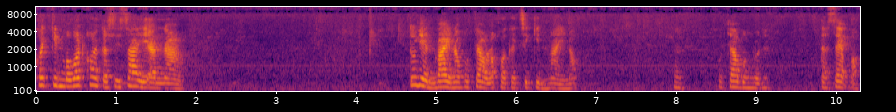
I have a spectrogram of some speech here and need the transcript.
ค่อยกินบะวัดค่อยกระซิไส้อันน่ะตู้ เย็นไว้เนาะพวกเจ้าแล้วคอยกระซิกินใหม่เนาะพวกเจ้าเบิ่งดูนะแต่แซ่บอะ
